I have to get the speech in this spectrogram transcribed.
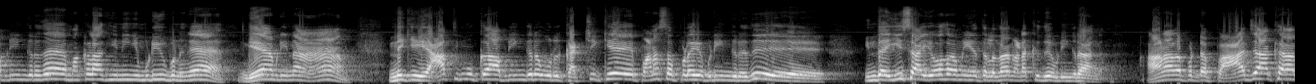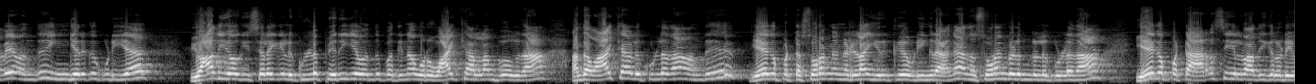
அப்படிங்கிறத மக்களாகி நீங்கள் முடிவு பண்ணுங்க. ஏன் அப்படின்னா இன்னைக்கு அதிமுக அப்படிங்கிற ஒரு கட்சிக்கே பண சப்ளை அப்படிங்கிறது இந்த ஈசா யோகா மையத்தில் தான் நடக்குது அப்படிங்கிறாங்க. ஆனாலப்பட்ட பாஜகவே வந்து இங்கே இருக்கக்கூடிய யாதயோகி சிலைகளுக்குள்ளே சிலைகளுக்குள்ள பெரிய வந்து பார்த்தீங்கன்னா ஒரு வாய்க்கால்லாம் போகுதான் அந்த வாய்க்காலுக்குள்ள தான் வந்து ஏகப்பட்ட சுரங்கங்கள்லாம் இருக்குது அப்படிங்கிறாங்க. அந்த சுரங்கங்களுக்குள்ளே தான் ஏகப்பட்ட அரசியல்வாதிகளுடைய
